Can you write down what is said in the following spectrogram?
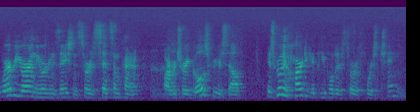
wherever you are in the organization, sort of set some kind of arbitrary goals for yourself, it's really hard to get people to sort of force change.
